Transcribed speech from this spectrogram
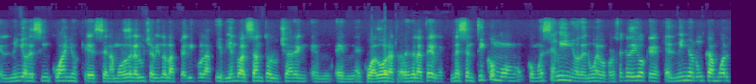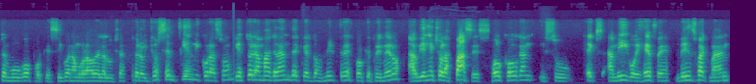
el niño de 5 años que se enamoró de la lucha viendo las películas y viendo al Santo luchar en, en, en Ecuador a través de la tele, me sentí como, como ese niño de nuevo. Por eso es que digo que el niño nunca ha muerto en Hugo porque sigo enamorado de la lucha. Pero yo sentí en mi corazón que esto era más grande que el 2003 porque primero habían hecho las paces Hulk Hogan y su ex amigo y jefe Vince McMahon.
